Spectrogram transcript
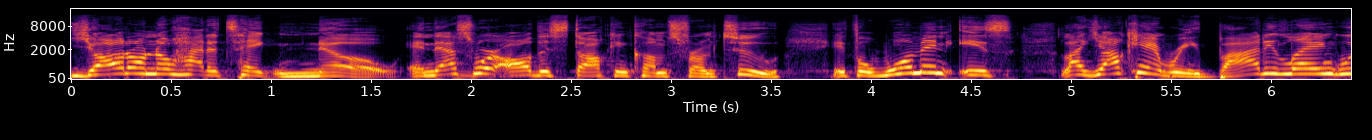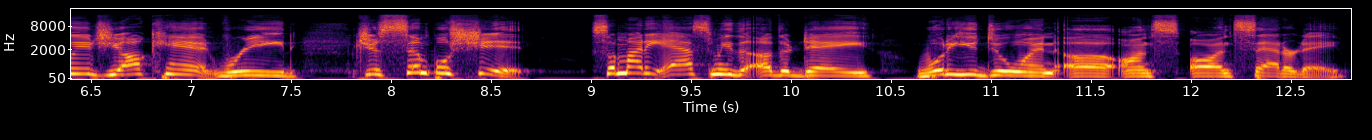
y'all don't know how to take no. And that's where all this stalking comes from too. If a woman is like y'all can't read body language, y'all can't read just simple shit. Somebody asked me the other day, "What are you doing uh, on on Saturday?"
